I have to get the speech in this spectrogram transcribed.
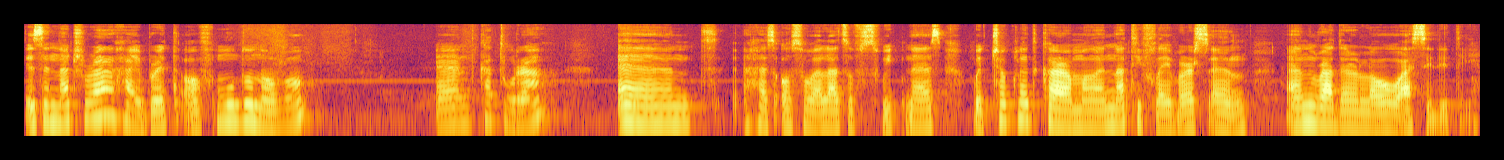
It's a natural hybrid of Mundo Novo and Caturra and has also a lot of sweetness with chocolate caramel and nutty flavors and, and rather low acidity.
